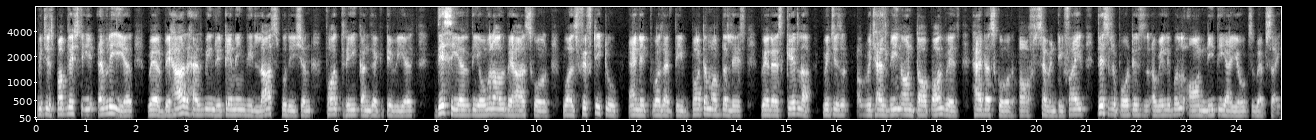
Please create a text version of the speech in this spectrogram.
which is published every year where Bihar has been retaining the last position for three consecutive years. This year the overall Bihar score was 52 and it was at the bottom of the list whereas Kerala which is which has been on top always had a score of 75 this report is available on niti aayog's website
